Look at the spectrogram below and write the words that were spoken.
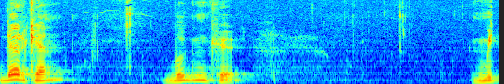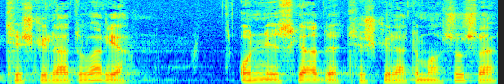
Derken bugünkü MİT teşkilatı var ya, onun eski adı teşkilatı mahsusa,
